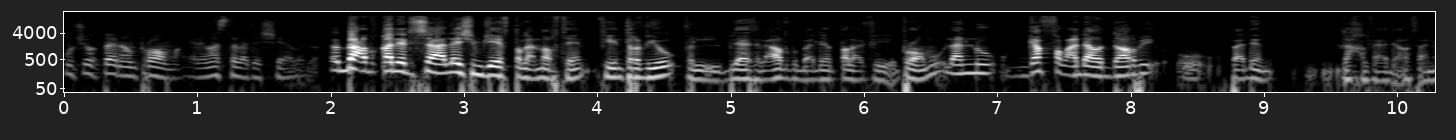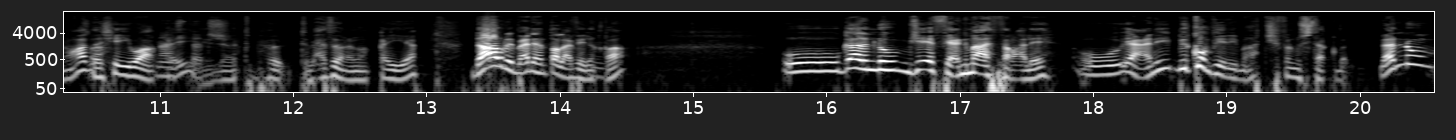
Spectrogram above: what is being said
ونشوف بينهم برومو. يعني ما استبعد الشيء ابدا. بعض قد يتساءل ليش MJF طلع مرتين في interview في بداية العرض وبعدين طلع في برومو؟ لأنه قفل عداوة داربي وبعدين دخل في عداوة ثانية. وهذا. شيء واقعي. إذا تبحث- تبحثون عن الواقعيه داربي بعدين طلع في لقاء. وقال إنه MJF يعني ما أثر عليه ويعني بيكون في rematch في المستقبل لأنه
